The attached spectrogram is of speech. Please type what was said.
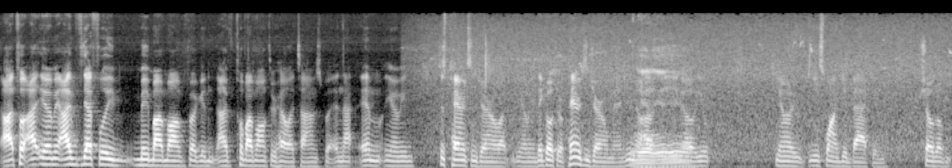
I put, I, you know, what I mean, I've definitely made my mom fucking. I've put my mom through hell at times, but and that, and you know, what I mean, just parents in general. Like, you know, what I mean, they go through. Parents in general, man. You know, Yeah, yeah, you yeah. know, you, you know, you just want to get back and show them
